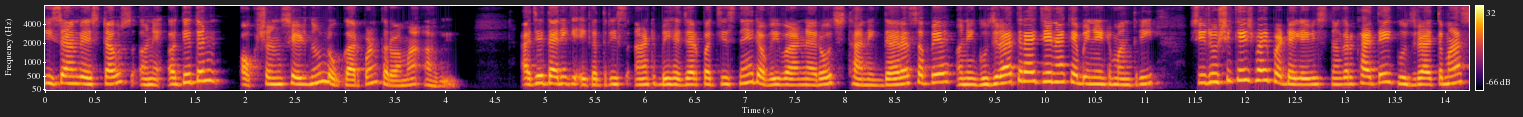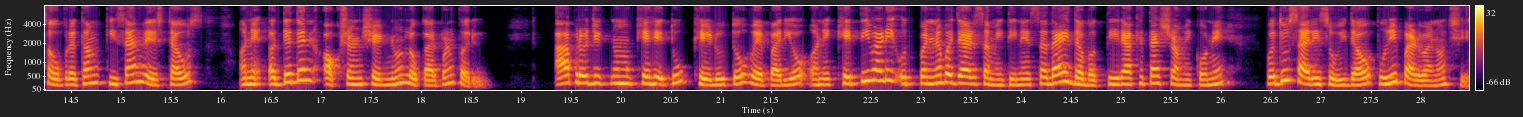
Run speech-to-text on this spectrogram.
કિસાન રેસ્ટ હાઉસ અને અદ્યતન ઓક્શન શેડનું લોકાર્પણ કરવામાં આવ્યું. આજે તારીખ એકત્રીસ આઠ બે હજાર પચીસને રવિવારના રોજ સ્થાનિક ધારાસભ્ય અને ગુજરાત રાજ્યના કેબિનેટ મંત્રી શ્રી ઋષિકેશભાઈ પટેલે વિસનગર ખાતે ગુજરાતમાં સૌપ્રથમ કિસાન રેસ્ટ હાઉસ અને અદ્યતન ઓક્શન શેડનું લોકાર્પણ કર્યું. આ પ્રોજેક્ટનો મુખ્ય હેતુ ખેડૂતો, વેપારીઓ અને ખેતીવાડી ઉત્પન્ન બજાર સમિતિને સદાય ધબકતી રાખતા શ્રમિકોને વધુ સારી સુવિધાઓ પૂરી પાડવાનો છે.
